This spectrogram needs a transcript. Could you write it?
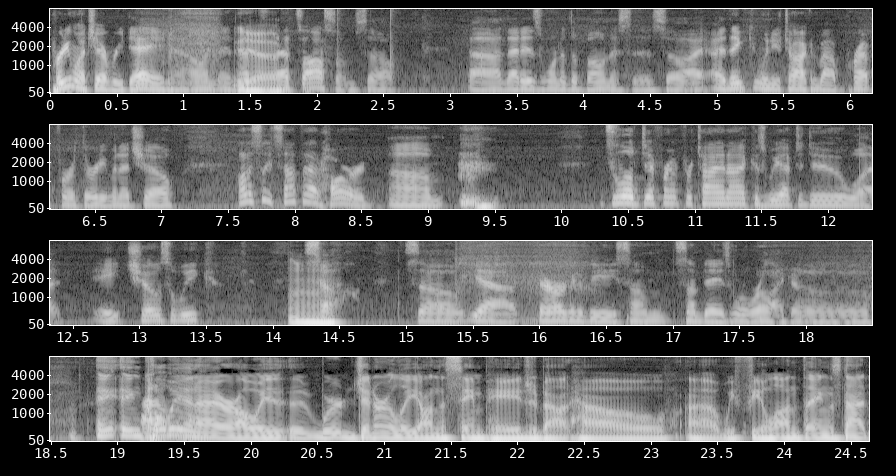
pretty much every day now, and, and that's, yeah. that's awesome. So. Uh, that is one of the bonuses. So I, I, think when you're talking about prep for a 30 minute show, honestly, it's not that hard. Um, it's a little different for Ty and I because we have to do what eight shows a week. Mm-hmm. So So yeah, there are going to be some some days where we're like, oh. And, and Colby and I are always we're generally on the same page about how uh, we feel on things. Not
